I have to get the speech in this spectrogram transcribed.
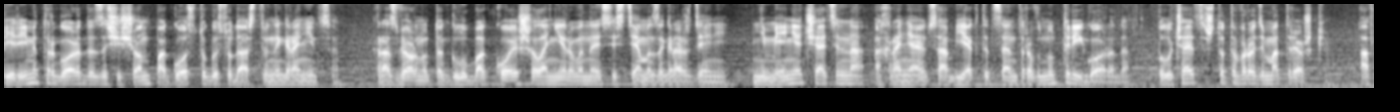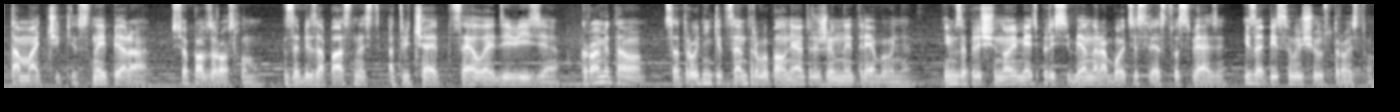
Периметр города защищен по ГОСТу государственной границы развернута глубоко эшелонированная система заграждений. Не менее тщательно охраняются объекты центра внутри города. Получается что-то вроде матрешки. Автоматчики, снайпера, все по-взрослому. За безопасность отвечает целая дивизия. Кроме того, сотрудники центра выполняют режимные требования. Им запрещено иметь при себе на работе средства связи и записывающие устройства.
